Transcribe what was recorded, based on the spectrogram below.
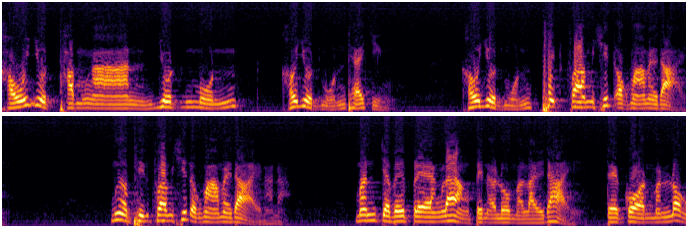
เขาหยุดทำงาน หยุดหมุน เขาหยุดหมุนแท้จริง เขาหยุดหมุนผิดความคิดออกมาไม่ได้ เมื่อผิดความคิดออกมาไม่ได้นั่นนะมันจะไปแปลงร่างเป็นอารมณ์อะไรได้ แต่ก่อนมันล่อง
